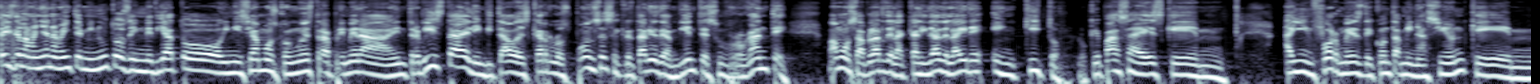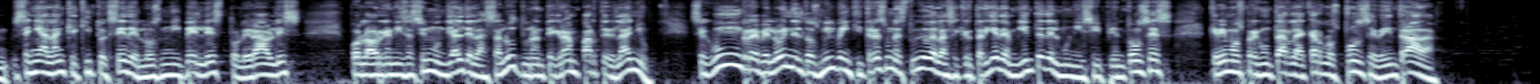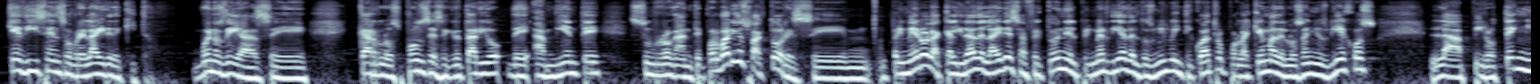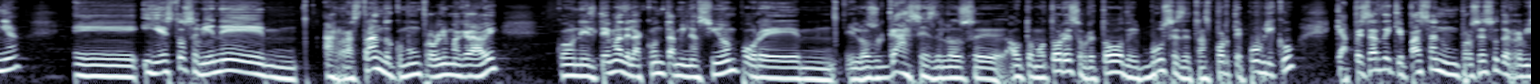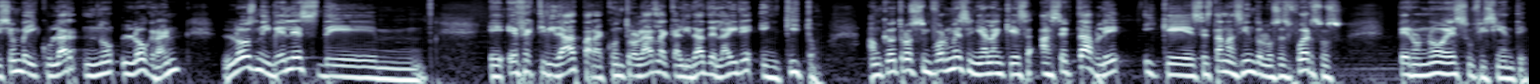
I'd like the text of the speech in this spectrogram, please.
Seis de la mañana, 20 minutos. De inmediato iniciamos con nuestra primera entrevista. El invitado es Carlos Ponce, secretario de Ambiente subrogante. Vamos a hablar de la calidad del aire en Quito. Lo que pasa es que mm, hay informes de contaminación que mm, señalan que Quito excede los niveles tolerables por la Organización Mundial de la Salud durante gran parte del año, según reveló en el 2023 un estudio de la Secretaría de Ambiente del municipio. Entonces, queremos preguntarle a Carlos Ponce de entrada, ¿qué dicen sobre el aire de Quito? Buenos días, eh, Carlos Ponce, secretario de Ambiente Subrogante. Por varios factores. Eh, primero, la calidad del aire se afectó en el primer día del 2024 por la quema de los años viejos, la pirotecnia, eh, y esto se viene mm, arrastrando como un problema grave con el tema de la contaminación por eh, los gases de los eh, automotores, sobre todo de buses de transporte público, que a pesar de que pasan un proceso de revisión vehicular, no logran los niveles de mm, eh, efectividad para controlar la calidad del aire en Quito. Aunque otros informes señalan que es aceptable y que se están haciendo los esfuerzos, pero no es suficiente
